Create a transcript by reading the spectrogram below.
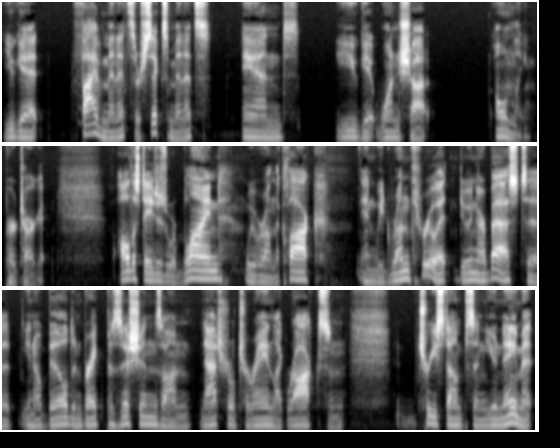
you get five minutes or six minutes, and you get one shot only per target all the stages were blind. We were on the clock and we'd run through it doing our best to, you know, build and break positions on natural terrain like rocks and tree stumps and you name it.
